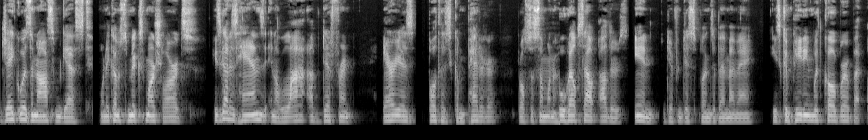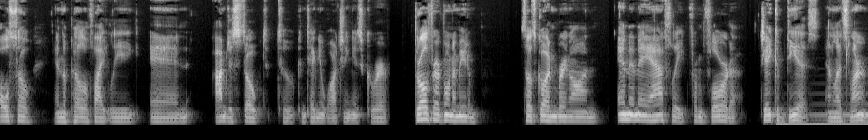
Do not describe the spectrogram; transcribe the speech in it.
Jake was an awesome guest when it comes to mixed martial arts. He's got his hands in a lot of different areas, both as a competitor, but also someone who helps out others in different disciplines of MMA. He's competing with Cobra, but also in the Pillow Fight League, and I'm just stoked to continue watching his career. Thrilled for everyone to meet him. So let's go ahead and bring on MMA athlete from Florida, Jacob Diaz, and let's learn.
